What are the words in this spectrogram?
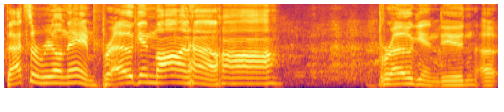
That's a real name, Brogan Molyneux, huh? Brogan, dude. Uh,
